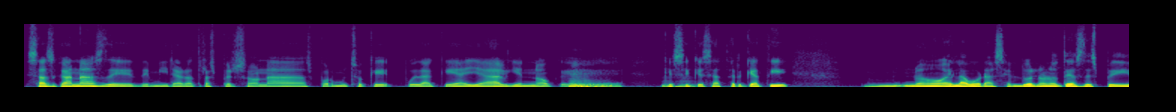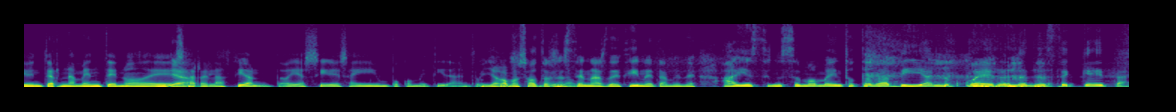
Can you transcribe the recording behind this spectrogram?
esas ganas de, mirar a otras personas, por mucho que pueda que haya alguien, ¿no? Que, que sí que se acerque a ti no elaboras el duelo, no te has despedido internamente ¿no? de esa relación, todavía sigues ahí un poco metida. Entonces, llegamos a otras escenas de cine también de, ay, este en ese momento todavía no puedo, no, sé qué tal.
